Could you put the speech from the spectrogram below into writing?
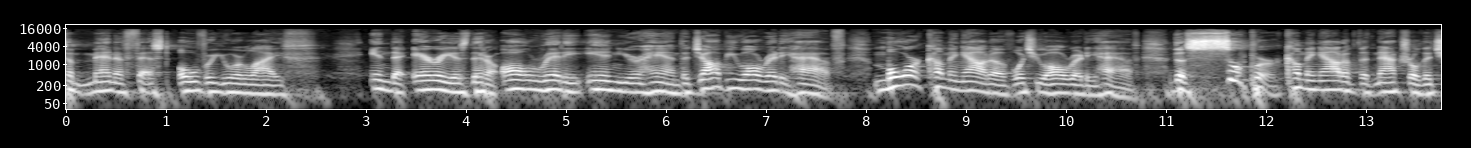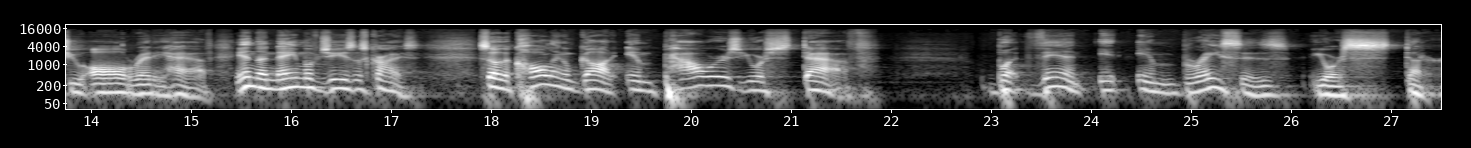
to manifest over your life in the areas that are already in your hand, the job you already have, more coming out of what you already have, the super coming out of the natural that you already have, in the name of Jesus Christ. So the calling of God empowers your staff, but then it embraces your stutter.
